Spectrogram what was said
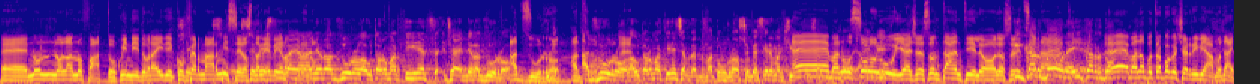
eh, non, non l'hanno fatto. Quindi dovrai confermarmi se, lo stato è vero vestiva oppure no. nero-azzurro Lautaro Martinez, cioè nero-azzurro. Azzurro, azzurro. Azzurro, Eh. Lautaro Martinez avrebbe fatto un grosso piacere Mancini. Eh, ma non solo lui, eh, ce ne sono tanti, le ho, le ho selezionati. Cardone, il Cardone. Eh, ma dopo tra poco ci arriviamo, dai.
